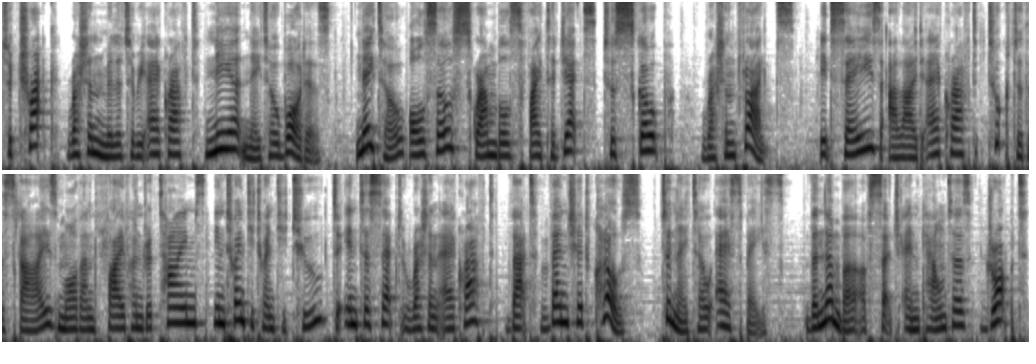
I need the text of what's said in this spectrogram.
to track Russian military aircraft near NATO borders. NATO also scrambles fighter jets to scope Russian flights. It says Allied aircraft took to the skies more than 500 times in 2022 to intercept Russian aircraft that ventured close to NATO airspace. The number of such encounters dropped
